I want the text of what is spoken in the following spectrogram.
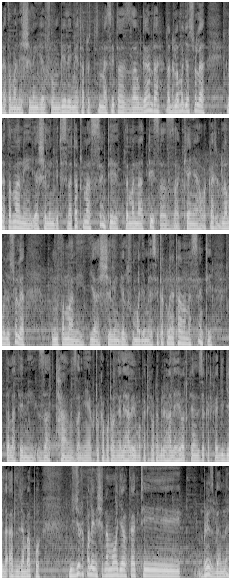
ina thamani ya shilingi 2366 za Uganda, na dola moja Australia ina thamani ya shilingi 93 na senti 89 za Kenya, wakati dola moja Australia ina thamani ya shilingi 1615 na senti 30 za Tanzania. Kutoka hapo tuangalia hali ilivyo katika utabiri wa hali ya hewa, tukianzia katika jiji la Adelaide ambapo nyuzi joto pale ni 21, wakati Brisbane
